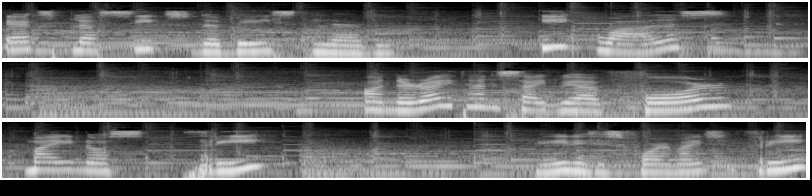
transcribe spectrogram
x plus 6 to the base 11 equals on the right hand side we have 4 minus 3. Okay, this is 4 minus 3.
